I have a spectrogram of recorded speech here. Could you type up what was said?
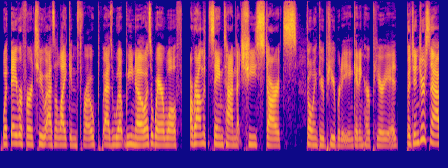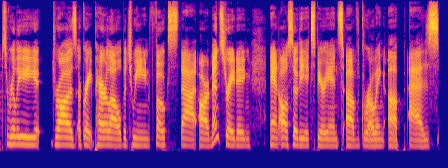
what they refer to as a lycanthrope, as what we know as a werewolf, around the same time that she starts going through puberty and getting her period. But Ginger Snaps really draws a great parallel between folks that are menstruating and also the experience of growing up as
